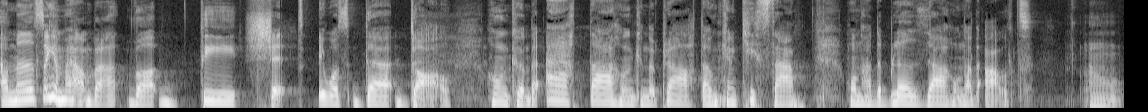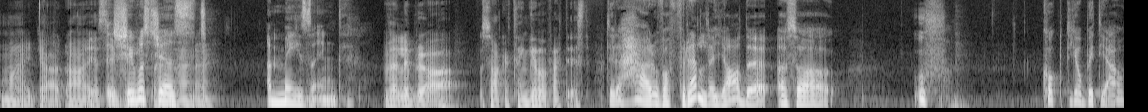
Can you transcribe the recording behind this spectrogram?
amazing Amanda var the shit. It was the doll. Hon kunde äta, hon kunde prata, hon kunde kissa. Hon hade blöja, hon hade allt. Oh my god. Ah, jag ser She was just amazing. Väldigt bra sak att tänka på faktiskt. Det är det här att vara förälder. Jag hade, alltså, uff. Kokt jobbigt ja.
